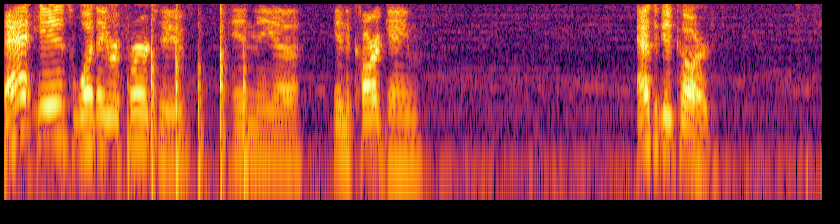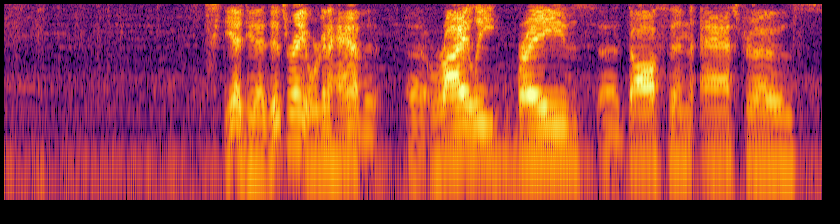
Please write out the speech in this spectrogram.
That is what they refer to in the uh, in the card game as a good card. Yeah, dude, at this rate, we're gonna have it. Uh, Riley, Braves, uh, Dawson, Astros.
